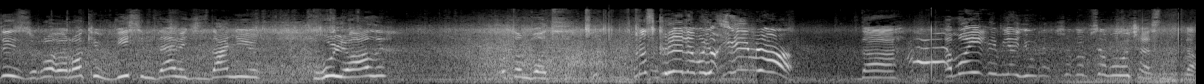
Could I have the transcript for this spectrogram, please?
десь років 8-9 з Данією гуляли. Отам от. Розкрили моє ім'я! Да. А моє ім'я Юра, щоб все було чесно. Да.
